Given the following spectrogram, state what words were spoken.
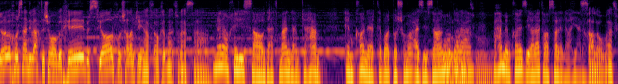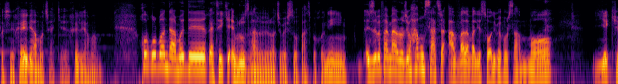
جناب خورسندی وقت شما بخیر. بسیار خوشحالم که این هفته هم خدمتتون هستم. منم خیلی سعادتمندم که هم امکان ارتباط با شما عزیزان رو دارم و هم امکان زیارت آثار الهیه رو سلامت باشین. خیلی هم متشکر خیلی هم, هم. خب قربان در مورد قطعی که امروز قراره راجبش صحبت بکنیم اجازه بفرمایید من راجب همون سطر اول اول یه سوالی بپرسم. ما یک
